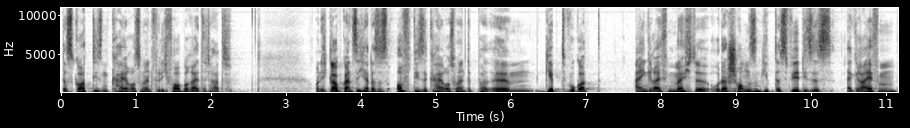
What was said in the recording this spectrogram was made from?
Dass Gott diesen Kairos-Moment für dich vorbereitet hat. Und ich glaube ganz sicher, dass es oft diese Kairos-Momente ähm, gibt, wo Gott eingreifen möchte oder Chancen gibt, dass wir dieses ergreifen.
